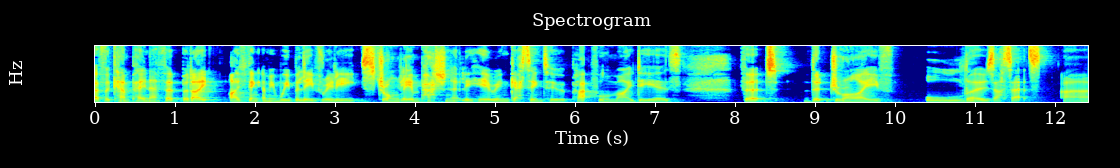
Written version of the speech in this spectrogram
of a campaign effort. But I I think I mean we believe really strongly and passionately here in getting to platform ideas that that drive all those assets uh,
